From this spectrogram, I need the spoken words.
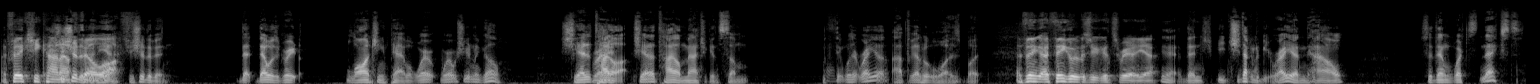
I feel like she kind of fell been, off. Yeah, she should have been. That that was a great launching pad. But where where was she going to go? She had a title. Right. She had a title match against some. I think, was it Rhea? I forgot who it was, but I think I think it was against Rhea. Yeah. Yeah. Then she, she's not going to beat Rhea now. So then what's next?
